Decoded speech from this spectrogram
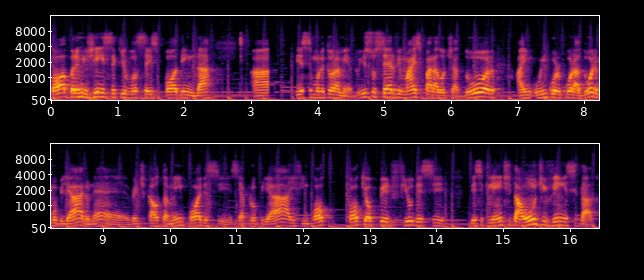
qual a abrangência que vocês podem dar a esse monitoramento? Isso serve mais para loteador, a, o incorporador imobiliário, né? Vertical também pode se, se apropriar, enfim, qual, qual que é o perfil desse, desse cliente, da onde vem esse dado?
